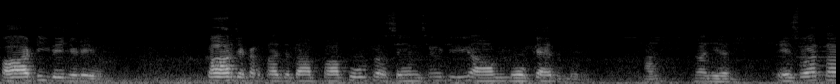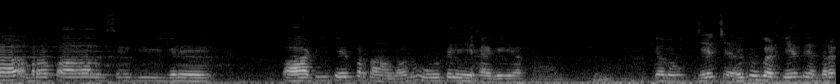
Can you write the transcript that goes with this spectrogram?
ਪਾਰਟੀ ਦੇ ਜਿਹੜੇ ਕਾਰਜਕਰਤਾ ਜਿੱਦਾਂ ਬਾਪੂ ਤਰਸੇਮ ਸਿੰਘ ਜੀ ਆਮ ਲੋਕ ਕਹਿ ਦਿੰਦੇ ਨੇ। ਹਾਂਜੀ ਹਾਂਜੀ। ਇਸ ਵਕਤ ਅਮਰਪਾਲ ਸਿੰਘ ਜੀ ਜਿਹੜੇ ਪਾਰਟੀ ਦੇ ਪ੍ਰਧਾਨ ਲਾ ਲਓ ਉਹ ਤੇ ਹੈਗੇ ਆਪਣਾ ਚਲੋ। ਜੇਲ੍ਹ ਚ ਡਿਬਰੂਗੜ੍ਹ ਜੇਲ੍ਹ ਦੇ ਅੰਦਰ।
